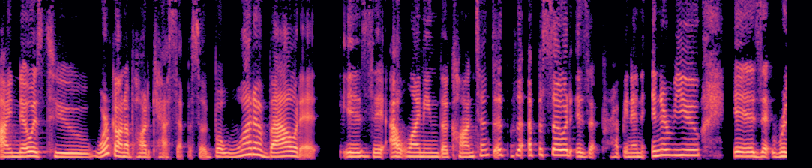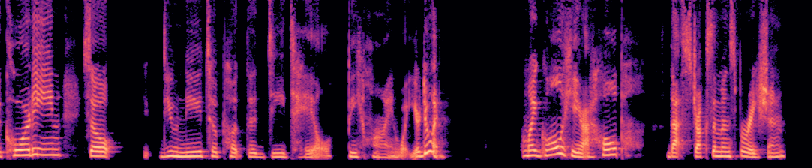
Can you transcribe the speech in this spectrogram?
I know is to work on a podcast episode, but what about it? Is it outlining the content of the episode? Is it prepping an interview? Is it recording? So you need to put the detail behind what you're doing. My goal here, I hope that struck some inspiration.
